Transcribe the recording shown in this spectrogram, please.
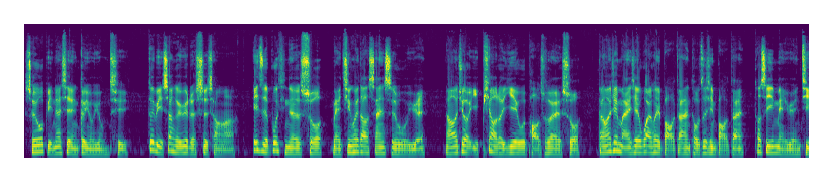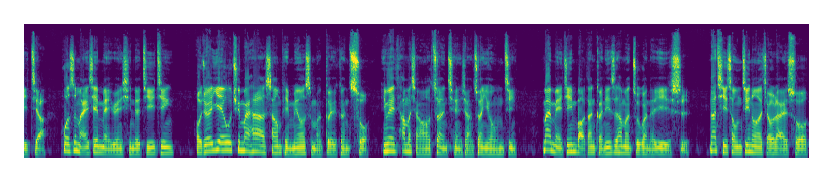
所以我比那些人更有勇气。对比上个月的市场啊，一直不停的说美金会到三十五元，然后就有一票的业务跑出来说。赶快去买一些外汇保单、投资型保单，都是以美元计价，或是买一些美元型的基金。我觉得业务去卖他的商品没有什么对跟错，因为他们想要赚钱，想赚佣金。卖美金保单肯定是他们主管的意识。那其实从金融的角度来说，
